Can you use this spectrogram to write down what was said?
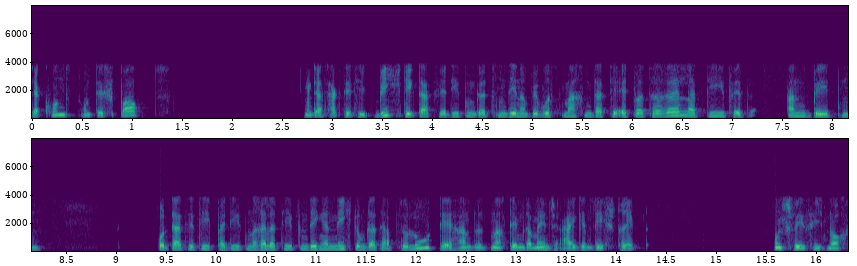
der Kunst und des Sports. Und er sagt, es ist wichtig, dass wir diesen Götzendienern bewusst machen, dass sie etwas Relatives anbeten und dass es sich bei diesen relativen Dingen nicht um das Absolute handelt, nach dem der Mensch eigentlich strebt. Und schließlich noch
